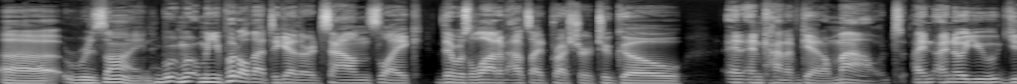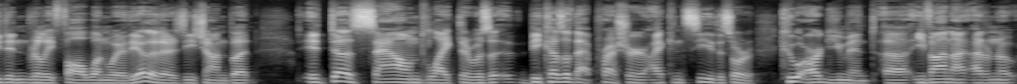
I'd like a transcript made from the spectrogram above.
uh, resign. When you put all that together, it sounds like there was a lot of outside pressure to go and, and kind of get them out. I, I, know you you didn't really fall one way or the other there, Zeeshan, but it does sound like there was a because of that pressure. I can see the sort of coup argument. Uh, Ivan, I, I don't know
